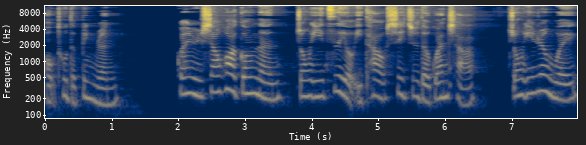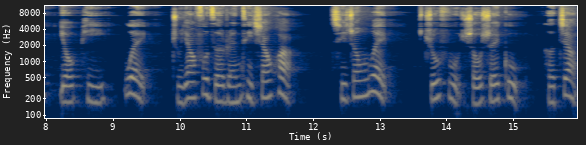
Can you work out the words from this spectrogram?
呕吐的病人。关于消化功能，中医自有一套细致的观察。中医认为，由脾、胃主要负责人体消化，其中胃主辅熟水谷和降。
